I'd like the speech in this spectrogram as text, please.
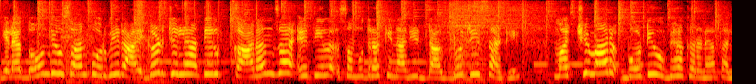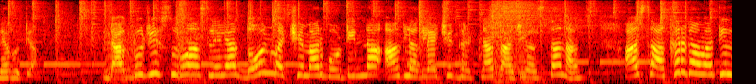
गेल्या दोन दिवसांपूर्वी रायगड जिल्ह्यातील कारंजा येथील समुद्रकिनारी डागडुजीसाठी मच्छीमार बोटी उभ्या करण्यात आल्या होत्या. डागडुजी सुरू असलेल्या दोन मच्छीमार बोटींना आग लागल्याची घटना ताजी असतानाच आज साखर गावातील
